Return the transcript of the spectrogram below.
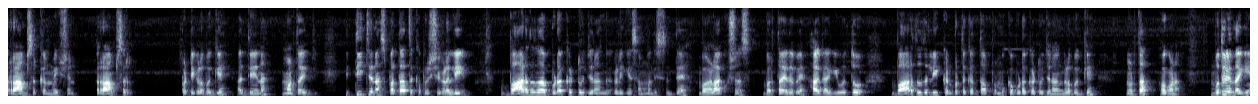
ರಾಮ್ಸರ್ ಕನ್ವೆಕ್ಷನ್ ರಾಮ್ಸರ್ ಪಟ್ಟಿಗಳ ಬಗ್ಗೆ ಅಧ್ಯಯನ ಮಾಡ್ತಾ ಇದ್ವಿ. ಇತ್ತೀಚಿನ ಸ್ಪರ್ಧಾತ್ಮಕ ಪರೀಕ್ಷೆಗಳಲ್ಲಿ ಭಾರತದ ಬುಡಕಟ್ಟು ಜನಾಂಗಗಳಿಗೆ ಸಂಬಂಧಿಸಿದಂತೆ ಬಹಳ ಕ್ವಶನ್ಸ್ ಬರ್ತಾ ಇದ್ದಾವೆ ಹಾಗಾಗಿ ಇವತ್ತು ಭಾರತದಲ್ಲಿ ಕಂಡುಬರ್ತಕ್ಕಂಥ ಪ್ರಮುಖ ಬುಡಕಟ್ಟು ಜನಾಂಗಗಳ ಬಗ್ಗೆ ನೋಡ್ತಾ ಹೋಗೋಣ. ಮೊದಲನೇದಾಗಿ,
